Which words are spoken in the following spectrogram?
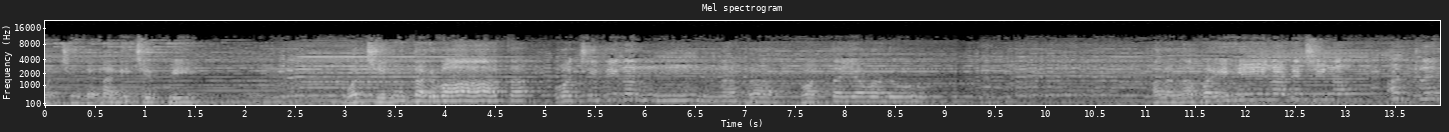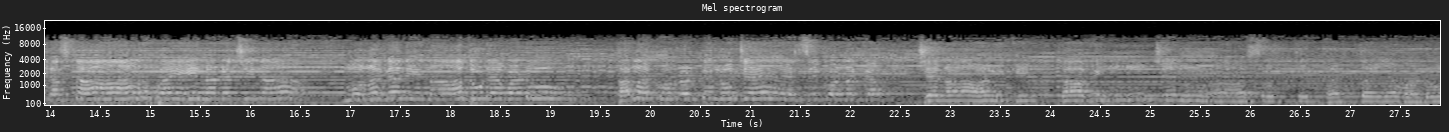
వచ్చదనని చెప్పి వచ్చిన తర్వాత వచ్చి తినన్న ప్రవక్త ఎవడు? అలలపై నడిచిన అట్లే కష్టాలపై నడిచిన మునగని నాదుడెవడు? తనకు రొట్టెలు చేసి కొనక జనానికి కావించను ఆ సృష్టికర్త ఎవడు?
